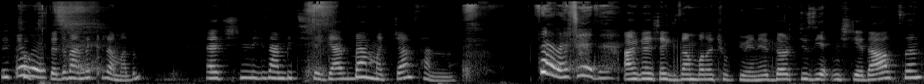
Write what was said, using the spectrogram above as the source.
De çok Evet. istedi ben de kıramadım. Evet şimdi Gizem bitişe geldi. Ben mi açacağım sen mi? Sen aç hadi. Arkadaşlar Gizem bana çok güveniyor. 477 altın.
